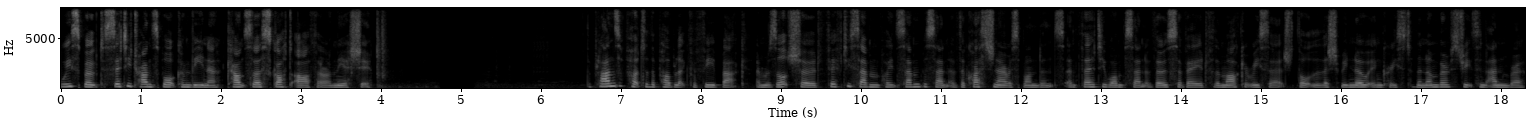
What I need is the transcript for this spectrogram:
We spoke to City Transport convener Councillor Scott Arthur on the issue. The plans were put to the public for feedback, and results showed 57.7% of the questionnaire respondents and 31% of those surveyed for the market research thought that there should be no increase to the number of streets in Edinburgh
